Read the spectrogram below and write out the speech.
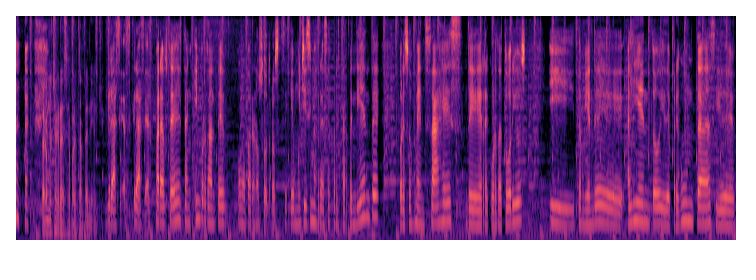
Pero muchas gracias por estar pendientes. Gracias, gracias. Para ustedes es tan importante como para nosotros. Así que muchísimas gracias por estar pendiente, por esos mensajes de recordatorios y también de aliento y de preguntas y de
